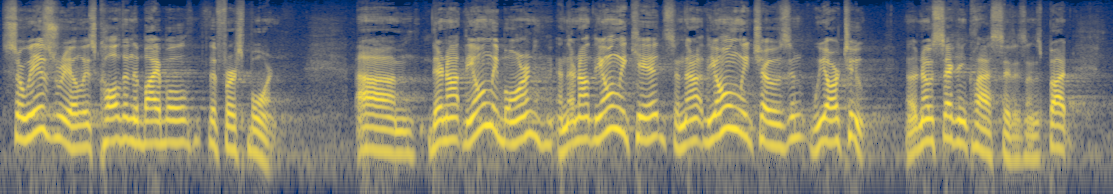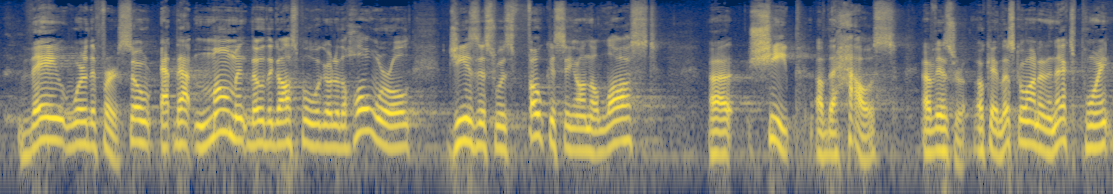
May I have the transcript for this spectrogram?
So Israel is called in the Bible the firstborn. Um, they're not the only born, and they're not the only kids, and they're not the only chosen. We are too. Now, they're no second class citizens, but they were the first. So at that moment, though the gospel would go to the whole world, Jesus was focusing on the lost uh, sheep of the house of Israel. Okay, let's go on to the next point.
